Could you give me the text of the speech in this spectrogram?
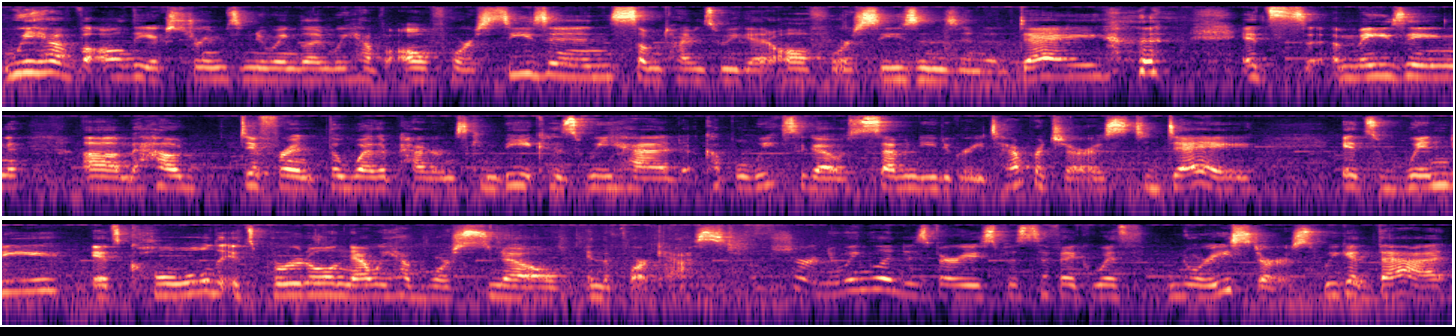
We have all the extremes in New England. We have all four seasons. Sometimes we get all four seasons in a day. it's amazing um, how different the weather patterns can be because we had a couple weeks ago 70 degree temperatures. Today it's windy, it's cold, it's brutal. Now we have more snow in the forecast. Sure, New England is very specific with nor'easters. We get that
